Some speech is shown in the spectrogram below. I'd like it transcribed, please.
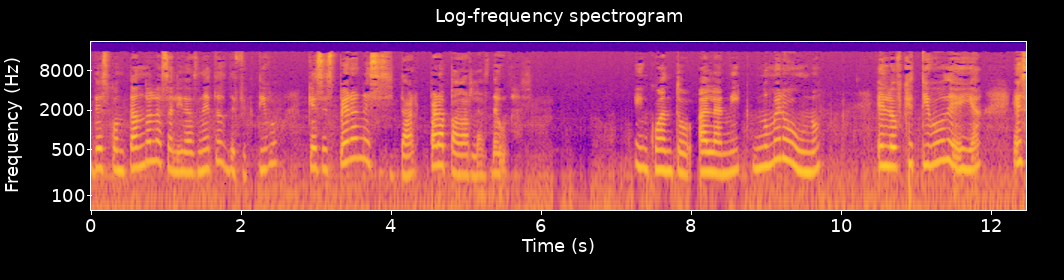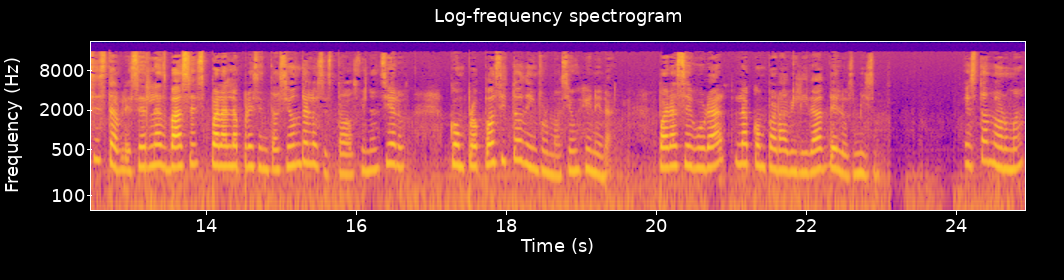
descontando las salidas netas de efectivo que se espera necesitar para pagar las deudas. En cuanto a la NIC número 1, el objetivo de ella es establecer las bases para la presentación de los estados financieros con propósito de información general, para asegurar la comparabilidad de los mismos. Esta norma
